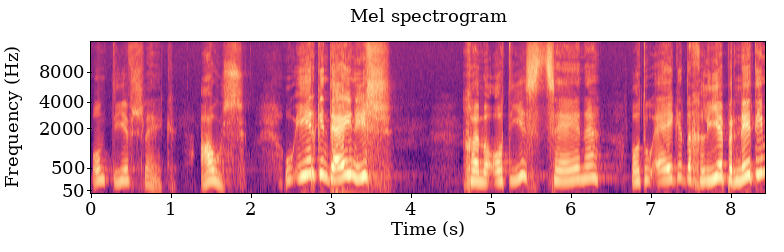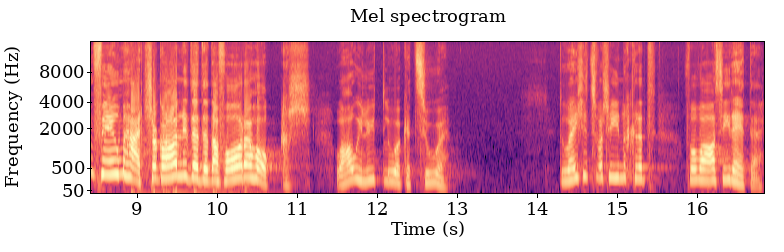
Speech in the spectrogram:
und Tiefschläge. Alles. Und irgendein ist, kommen auch die Szenen, wo du eigentlich lieber nicht im Film hättest, schon gar nicht, wenn du da vorne hockst. Und alle Leute schauen zu. Du weißt jetzt wahrscheinlich gerade, von was ich rede.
